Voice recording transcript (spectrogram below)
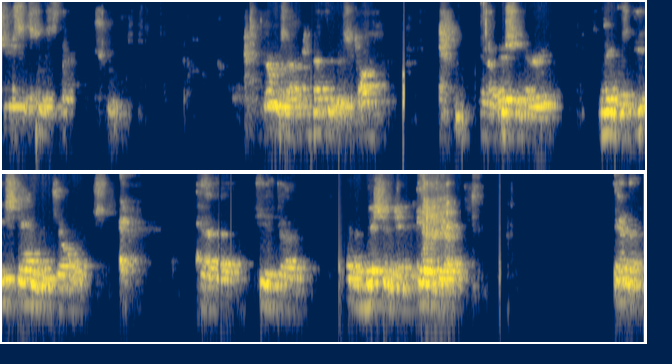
Jesus is the truth. There was a Methodist doctor and a missionary. Name was E. Stanley Jones. A, he had, uh, had a mission in India. And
